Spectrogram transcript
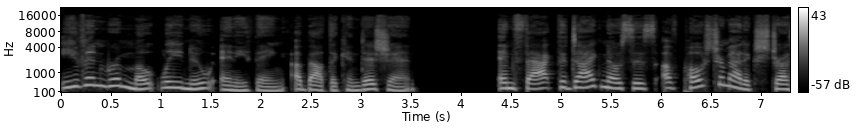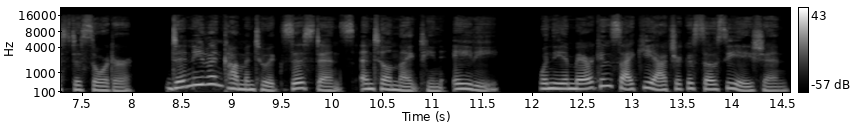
even remotely knew anything about the condition. In fact, the diagnosis of post traumatic stress disorder didn't even come into existence until 1980, when the American Psychiatric Association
